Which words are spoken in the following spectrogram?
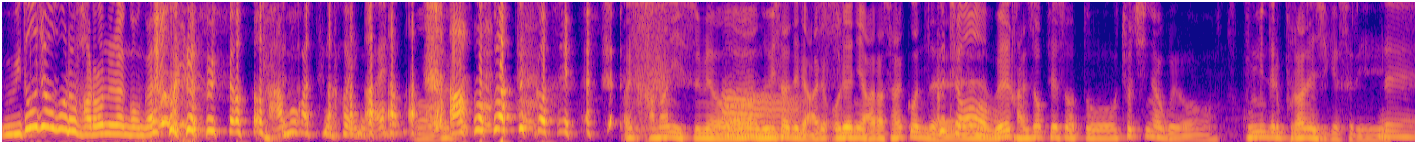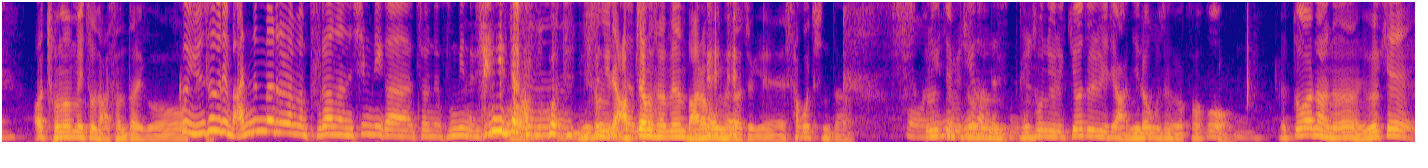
의도적으로 발언을 한 건가요? 암호 같은 거인가요? 어, 암호 같은 거를. 아니 가만히 있으면 아. 의사들이 어련히 알아서 할 건데 그쵸. 왜 간섭해서 또 초치냐고요 국민들이 불안해지겠으리 네. 아 저놈이 또 나선다 이거 그 윤석열이 맞는 말을 하면 불안한 심리가 저는 국민들이 생긴다고 어, 보거든요. 윤석열이 진짜로. 앞장서면 말아먹는다 저게 사고 친다 어, 그렇기 때문에 저는. 윤석열이 끼어들 일이 아니라고 생각하고 음. 또 하나는 왜 이렇게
